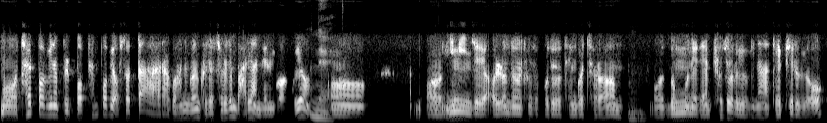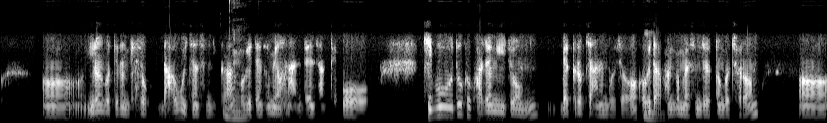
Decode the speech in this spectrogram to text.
뭐 탈법이나 불법, 편법이 없었다라고 하는 건 그 자체로 좀 말이 안 되는 것 같고요. 네. 어, 어, 이미 이제 언론 등을 통해서 보도된 것처럼 음, 뭐 논문에 대한 표절 의혹이나 대필 의혹 어, 이런 것들은 계속 나오고 있지 않습니까? 네. 거기에 대한 해명은 안 된 상태고 기부도 그 과정이 좀 매끄럽지 않은 거죠. 거기다 음. 방금 말씀드렸던 것처럼 어,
